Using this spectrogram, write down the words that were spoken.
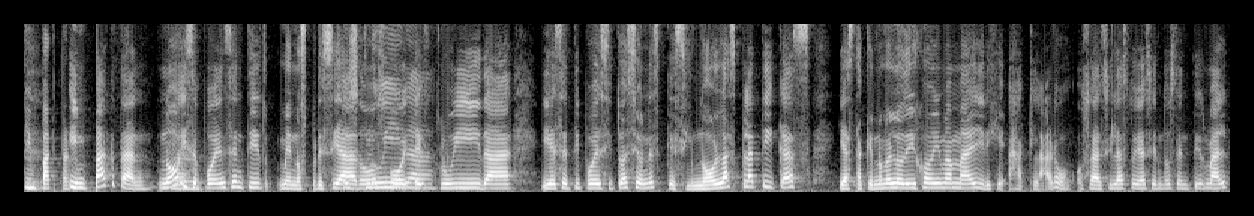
Impactan. impactan, ¿no? Y se pueden sentir menospreciados o excluida y ese tipo de situaciones que si no las platicas y hasta que no me lo dijo mi mamá y dije, ah, claro, o sea, sí la estoy haciendo sentir mal,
